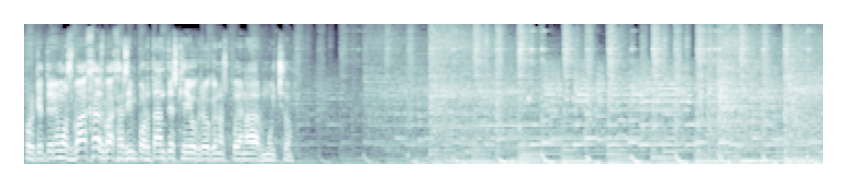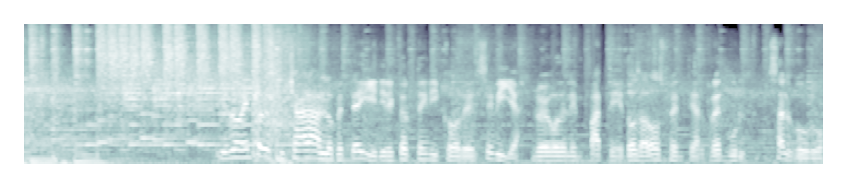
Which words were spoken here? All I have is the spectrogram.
porque tenemos bajas, bajas importantes que yo creo que nos pueden dar mucho. Es momento de escuchar a Lopetegui, director técnico del Sevilla, luego del empate 2 a 2 frente al Red Bull Salzburgo.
